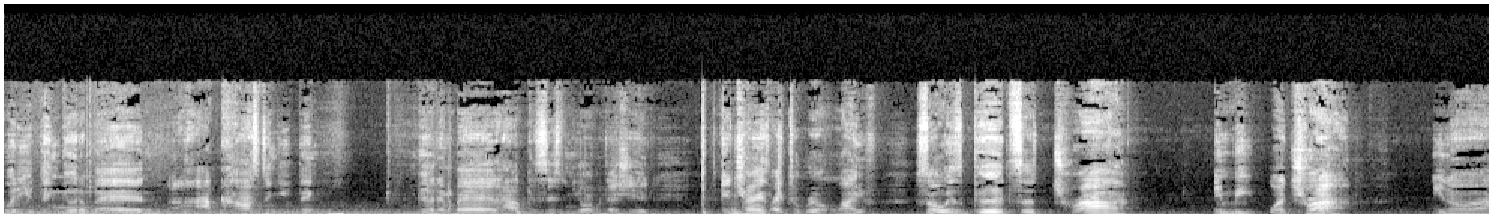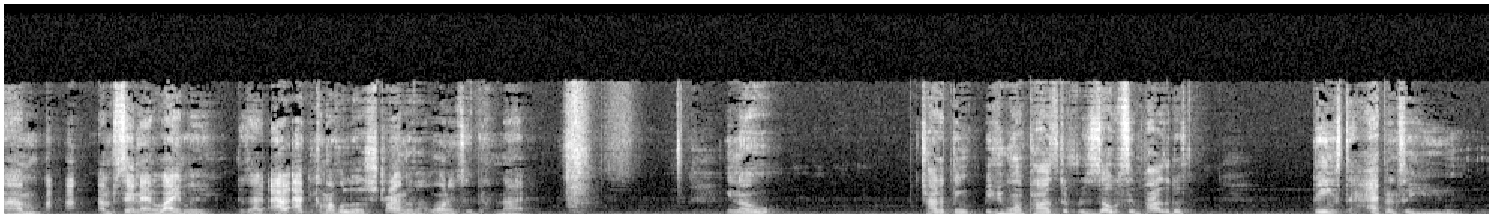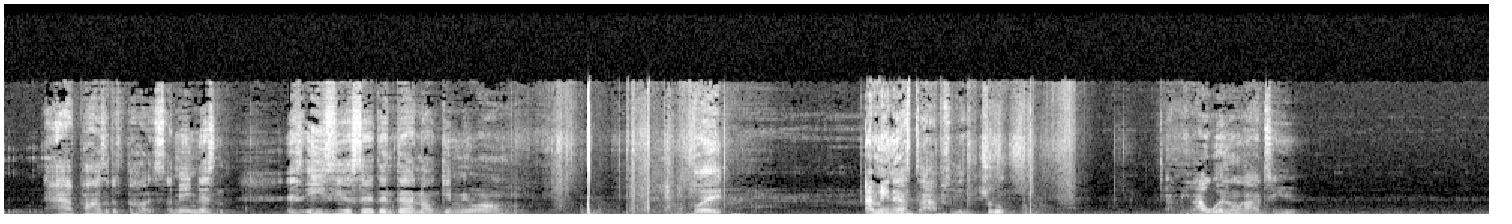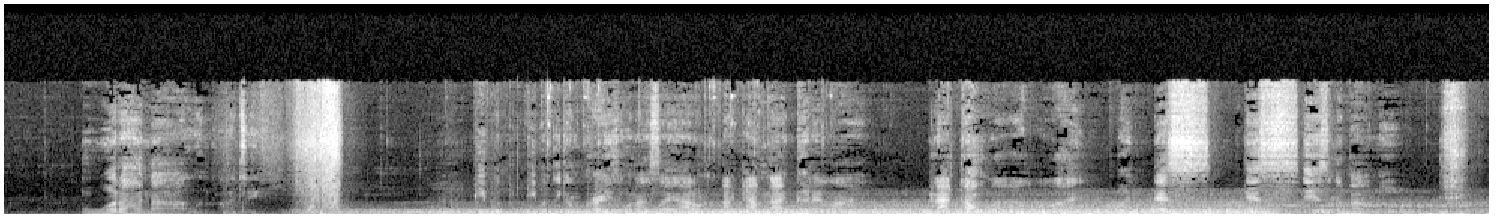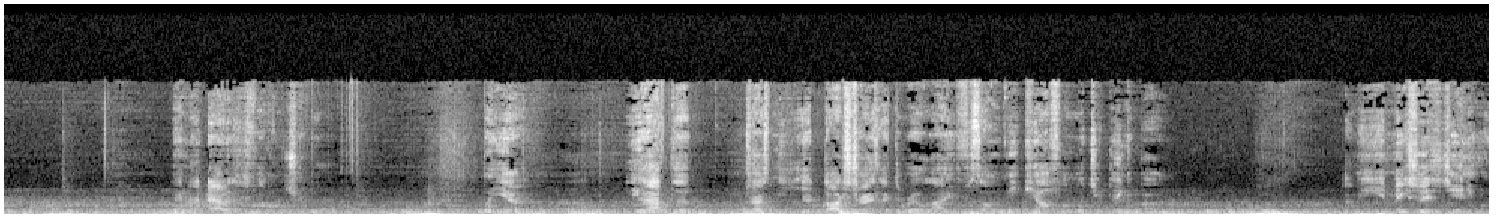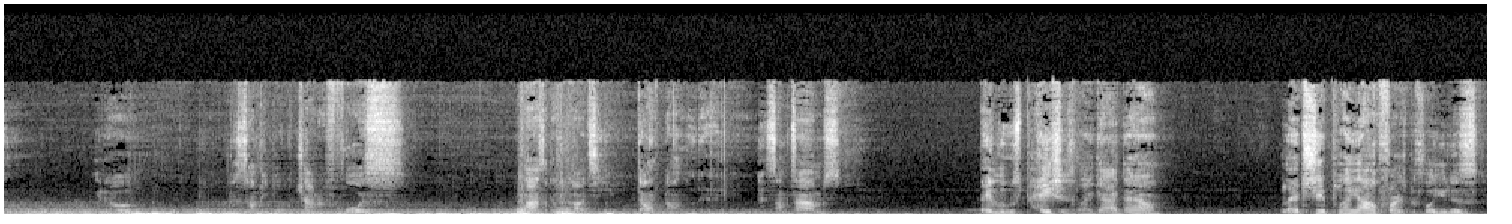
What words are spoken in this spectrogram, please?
what do you think, good or bad? How constant you think good and bad? How consistent you are with that shit? It translates to real life. So it's good to try and be or try. You know, I'm I, am saying that lightly because I, I, I can come off a little strong if I wanted to, but I'm not. You know, try to think if you want positive results and positive things to happen to you, have positive thoughts. I mean, it's it's easier said than done. Don't get me wrong, but I mean, that's the absolute truth. I mean, I wouldn't lie to you. Would I? Nah, I wouldn't lie to you. People, people think I'm crazy when I say I don't. I, I'm not good at lying, and I don't lie. lie. But that's this isn't about me. and my allergies fucking tripping. But yeah, you have to trust me. Your thoughts translate they lose patience. Like, goddamn, let shit play out first before you just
